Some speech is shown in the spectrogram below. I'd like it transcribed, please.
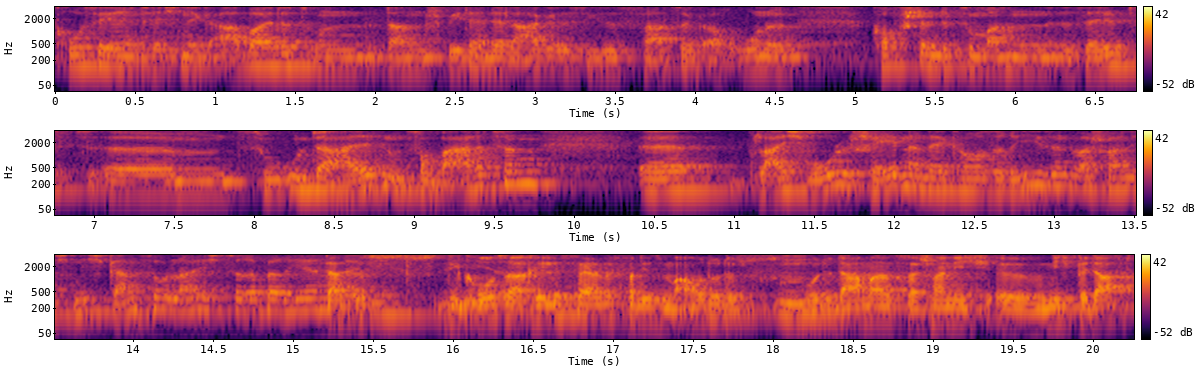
Großserientechnik arbeitet und dann später in der Lage ist, dieses Fahrzeug auch ohne Kopfstände zu machen, selbst ähm, zu unterhalten und zu warten. Äh, gleichwohl Schäden an der Karosserie sind wahrscheinlich nicht ganz so leicht zu reparieren. Das ist die große Achillesferse von diesem Auto. Das wurde damals wahrscheinlich äh, nicht bedacht.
